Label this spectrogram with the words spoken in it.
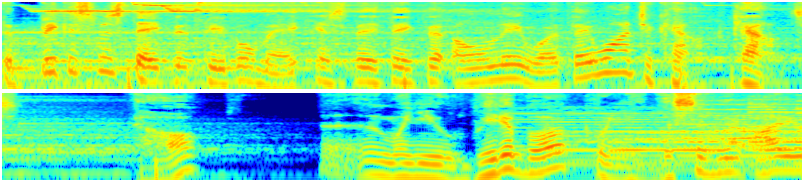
The biggest mistake that people make is they think that only what they want to count counts. No. Uh, when you read a book, when you listen to an audio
